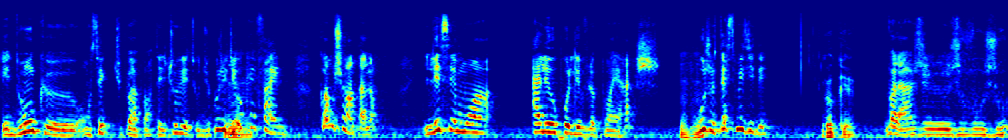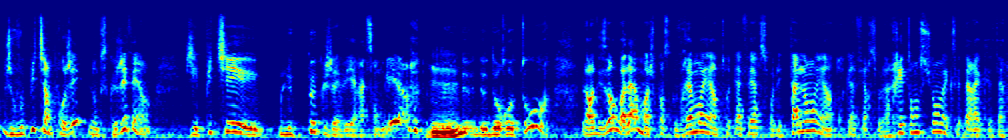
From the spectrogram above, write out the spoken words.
Et donc, euh, on sait que tu peux apporter les choses et tout. Du coup, j'ai dit, ok, fine. Comme je suis un talent, laissez-moi aller au pôle développement RH où je teste mes idées. Ok. Voilà, je, je, vous, je, vous- je vous pitch un projet. Donc, ce que j'ai fait, hein, j'ai pitché le peu que j'avais rassemblé là, de, de, de- de retour, leur disant voilà, moi, je pense que vraiment, il y a un truc à faire sur les talents, il y a un truc à faire sur la rétention, etc. etc.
